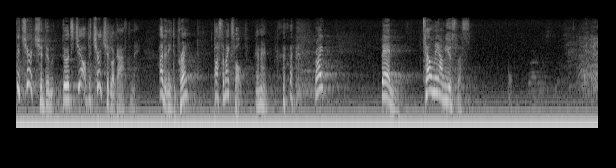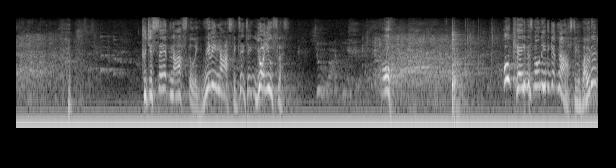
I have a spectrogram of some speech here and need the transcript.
the church should do, do its job. The church should look after me. I don't need to pray. It's Pastor Mike's fault. Amen. right? Ben, tell me I'm useless. Could you say it nastily? Really nasty. You're useless. Oh. Okay, there's no need to get nasty about it.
